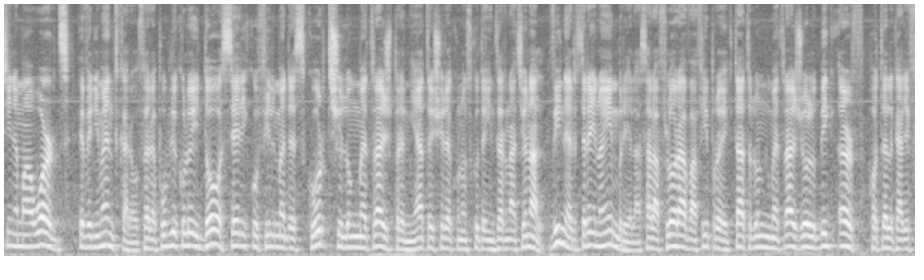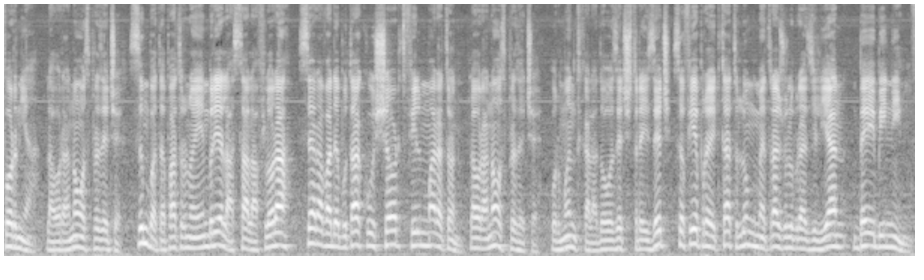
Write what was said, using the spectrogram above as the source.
Cinema Awards, eveniment care oferă publicului două serii cu filme de scurt și lungmetraj premiate și recunoscute internațional. Vineri, 3 noiembrie, la Sala Flora va fi proiectat lungmetrajul Big Earth, Hotel California, la ora 19. Sâmbătă, 4 noiembrie, la Sala Flora, seara va debuta cu Short Film Marathon, la ora 19, urmând ca la 20.30 să fie proiectat lungmetrajul brazilian Baby Nymph.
